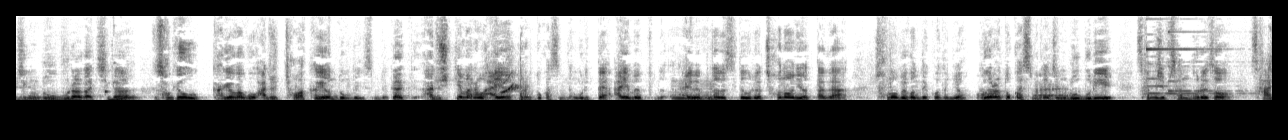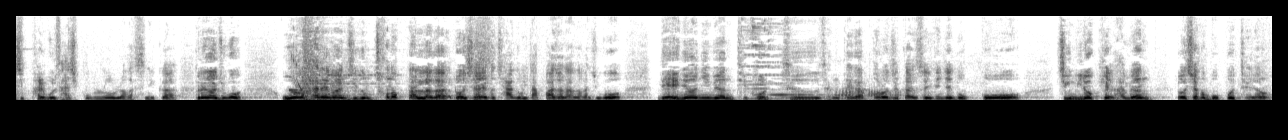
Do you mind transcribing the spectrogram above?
지금 루브라 가치가 석유 가격하고 아주 정확하게 연동돼 있습니다. 그러니까 아주 쉽게 말하면 IMF랑 똑같습니다. 우리 때 IMF, IMF 터졌을 때 우리가 1,000원이었다가 1,500원 됐거든요. 그거랑 똑같습니다. 지금 루블이 33불에서 48불, 49불로 올라갔으니까. 그래가지고 올 한 해만 지금 천억 달러가 러시아에서 자금이 다 빠져나가가지고 내년이면 디폴트 상태가 벌어질 가능성이 굉장히 높고 지금 이렇게 가면 러시아가 못 버텨요.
